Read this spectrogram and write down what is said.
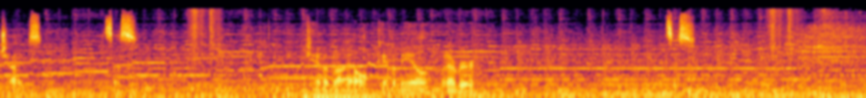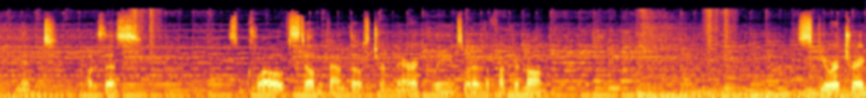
Chives. What's this? Chamomile, chamomile, whatever. What's this? Mint. What is this? Some cloves. Still haven't found those turmeric leaves, whatever the fuck they're called. Skewer trig.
